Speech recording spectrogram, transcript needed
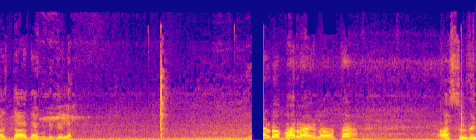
आज दादा कुठे गेला? डबा राहिला होता. असू दे.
